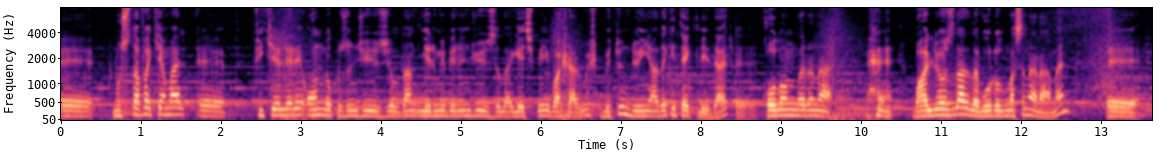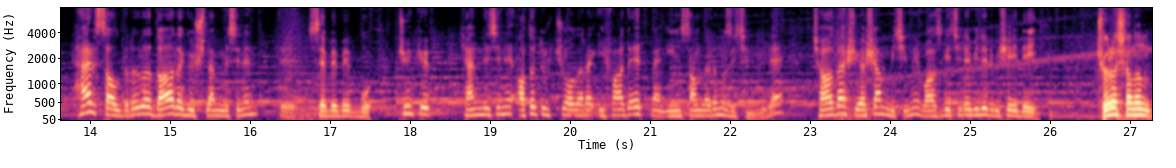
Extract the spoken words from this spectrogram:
e, Mustafa Kemal e, fikirleri 19. yüzyıldan 21. yüzyıla geçmeyi başarmış bütün dünyadaki tek lider. E, kolonlarına balyozlarla vurulmasına rağmen e, her saldırıda daha da güçlenmesinin e, sebebi bu. Çünkü kendisini Atatürkçü olarak ifade etmeyen insanlarımız için bile çağdaş yaşam biçimi vazgeçilebilir bir şey değil. Çölaşan'ın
